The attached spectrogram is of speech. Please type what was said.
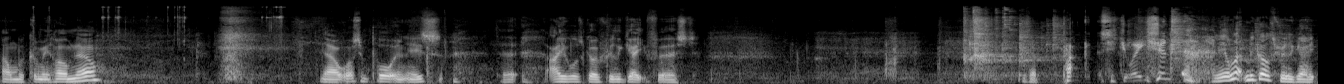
And we're coming home now. Now, what's important is that I always go through the gate first. It's a pack situation, and he'll let me go through the gate.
